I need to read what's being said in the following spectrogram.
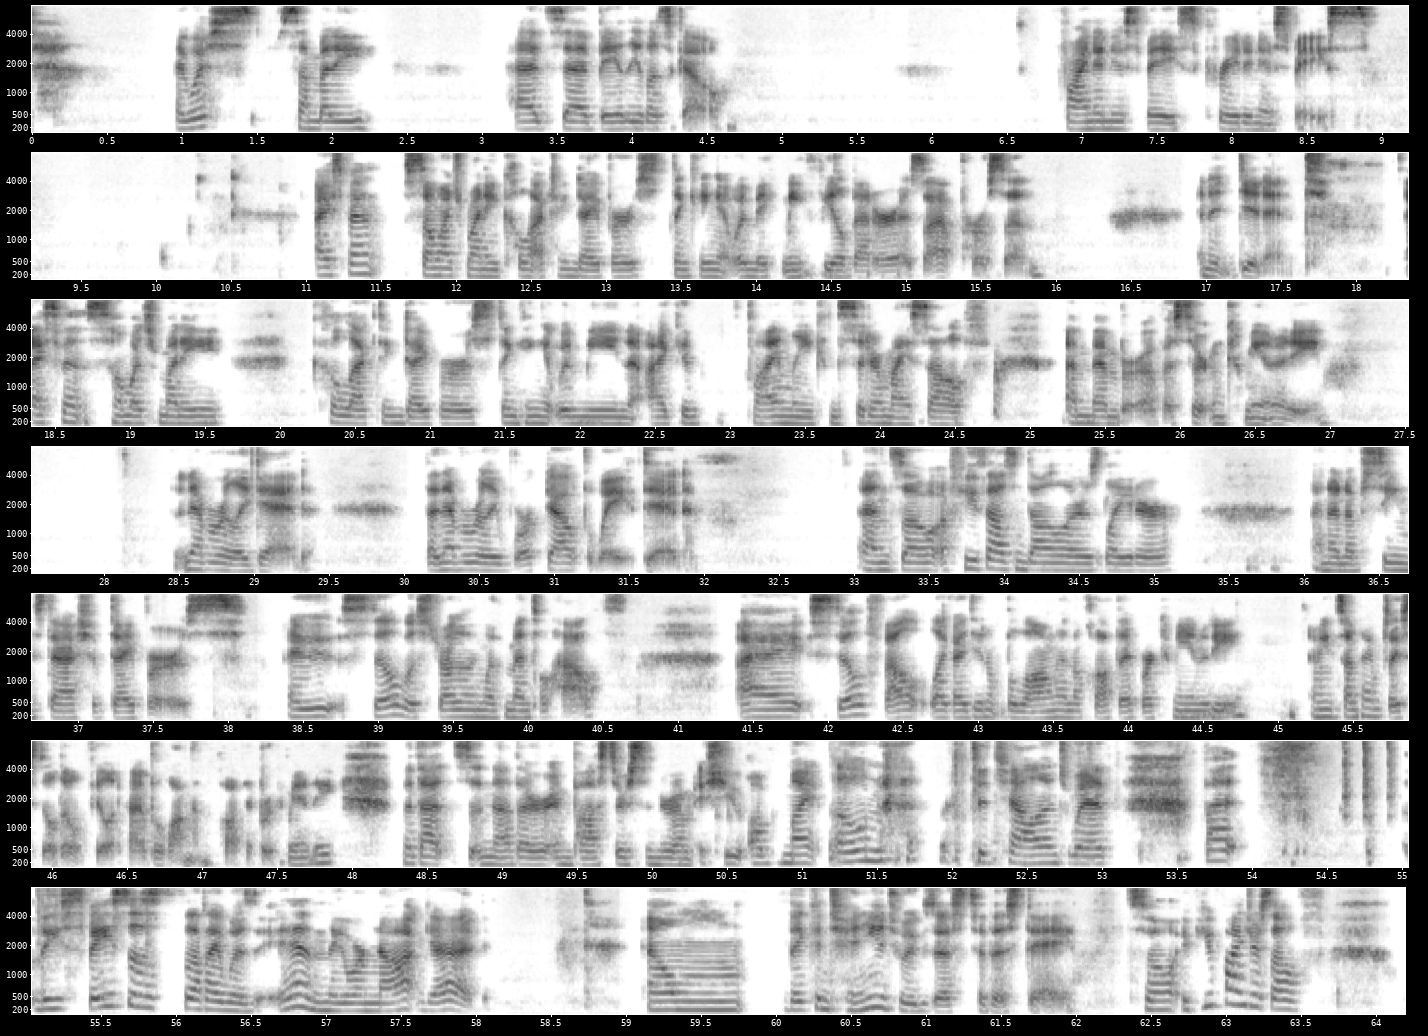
I wish somebody had said, Bailey, let's go. Find a new space, create a new space. I spent so much money collecting diapers thinking it would make me feel better as a person, and it didn't. I spent so much money collecting diapers thinking it would mean I could finally consider myself a member of a certain community. It never really did. That never really worked out the way it did. And so a few thousand dollars later, and an obscene stash of diapers, I still was struggling with mental health. I still felt like I didn't belong in the cloth diaper community. I mean, sometimes I still don't feel like I belong in the cloth diaper community, but that's another imposter syndrome issue of my own to challenge with. But these spaces that I was in, they were not good. Um, they continue to exist to this day. So if you find yourself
